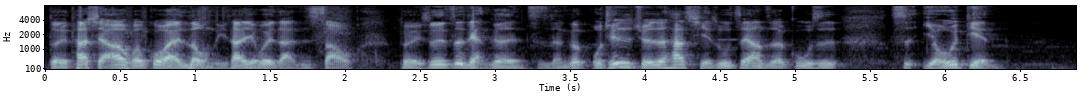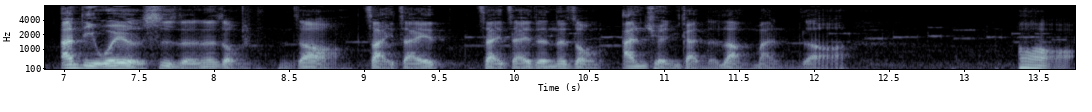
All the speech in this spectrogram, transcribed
对，他想要过来弄你，他也会燃烧。对，所以这两个人只能够，我其实觉得他写出这样子的故事是有一点安迪威尔式的那种，你知道仔仔仔仔的那种安全感的浪漫，你知道吗？哦，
